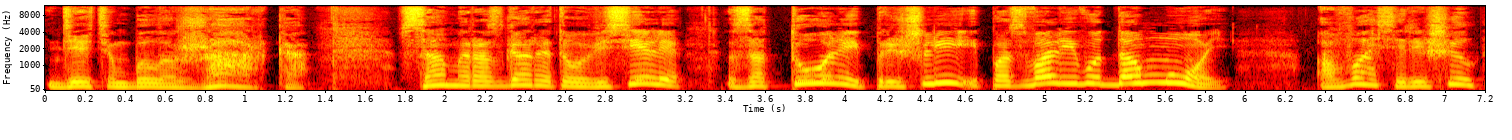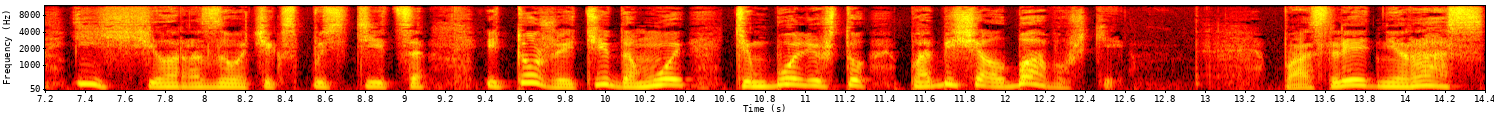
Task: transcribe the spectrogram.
детям было жарко. В самый разгар этого веселья за Толей пришли и позвали его домой. А Вася решил еще разочек спуститься и тоже идти домой, тем более, что пообещал бабушке. Последний раз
